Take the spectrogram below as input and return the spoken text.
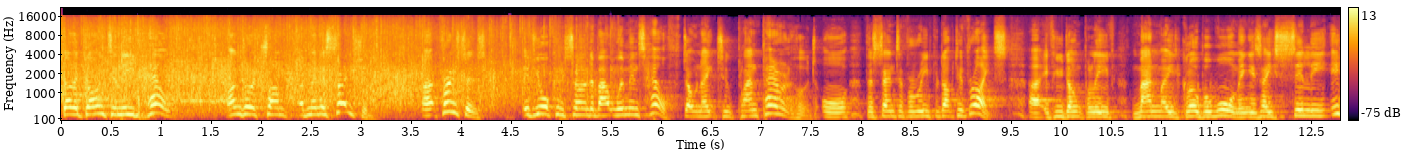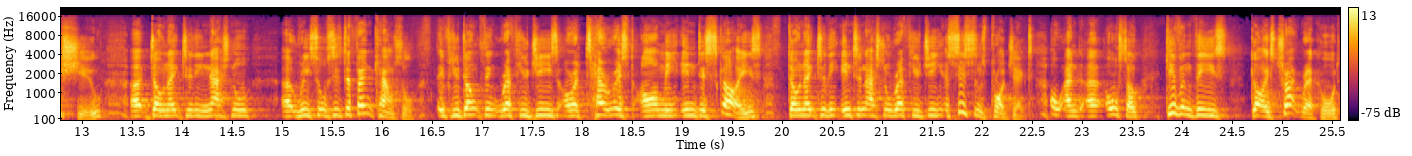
that are going to need help under a Trump administration. Uh, for instance, if you're concerned about women's health, donate to Planned Parenthood or the Centre for Reproductive Rights. Uh, if you don't believe man made global warming is a silly issue, uh, donate to the National uh, Resources Defence Council. If you don't think refugees are a terrorist army in disguise, donate to the International Refugee Assistance Project. Oh, and uh, also, given these guys' track record,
